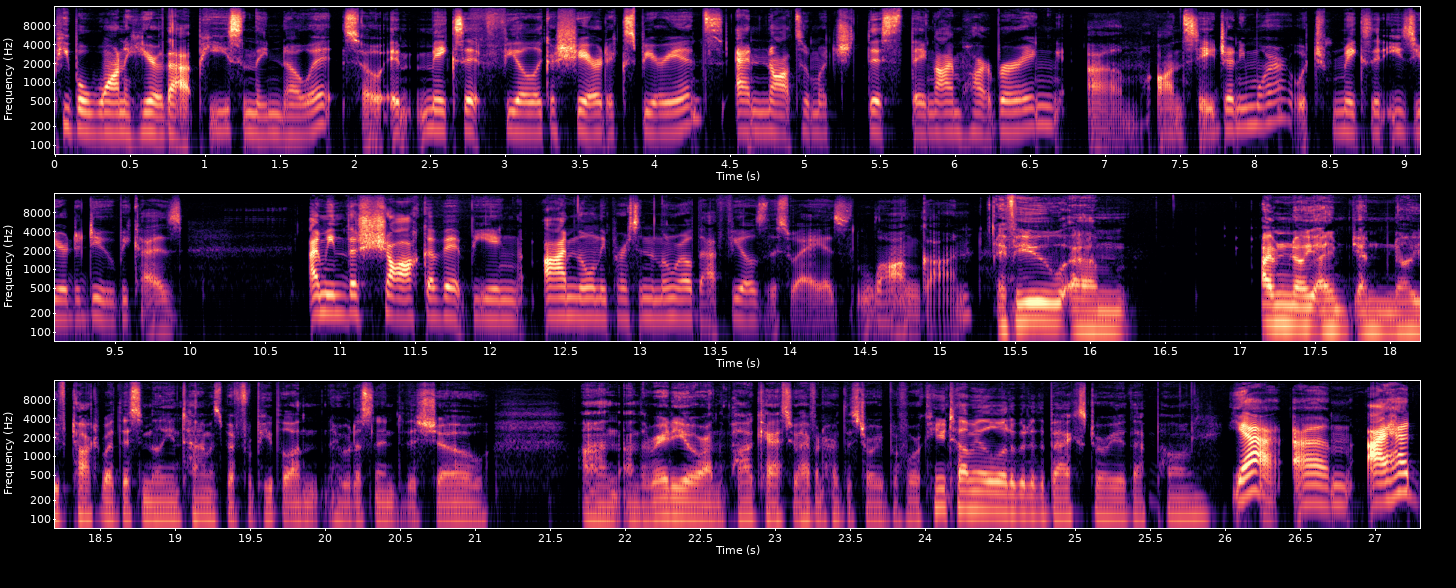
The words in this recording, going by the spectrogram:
people want to hear that piece and they know it. So it makes it feel like a shared experience and not so much this thing I'm harboring um, on stage anymore, which makes it easier to do because. I mean, the shock of it being I'm the only person in the world that feels this way is long gone. If you, um, I know, I, I know you've talked about this a million times, but for people on, who are listening to the show on, on the radio or on the podcast who haven't heard the story before, can you tell me a little bit of the backstory of that poem? Yeah, um, I had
